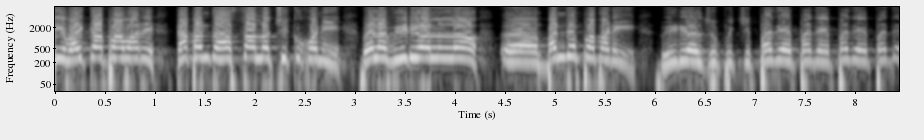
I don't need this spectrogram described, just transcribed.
ఈ వైకాపా వారి కబంధ హస్తాల్లో చిక్కుకొని వీళ్ళ వీడియోలలో బంధింపబడి వీడియోలు చూపించి పదే పదే పదే పదే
